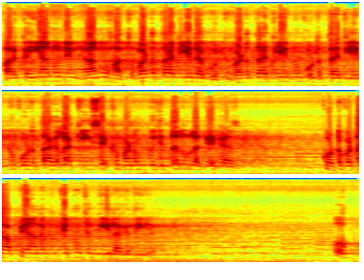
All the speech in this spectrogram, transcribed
ਪਰ ਕਈਆਂ ਨੂੰ ਨਿੰਗਾ ਨੂੰ ਹੱਥ ਵੱਟਦਾ, ਜੀ ਇਹਦਾ ਗੁੱਟ ਵੱਟਦਾ, ਜੀ ਇਹਨੂੰ ਕੁੱਟਦਾ, ਜੀ ਇਹਨੂੰ ਕੁੱਟਦਾ, ਅਗਲਾ ਕੀ ਸਿੱਖ ਬਣੂਗਾ ਜਿੱਧਰ ਨੂੰ ਲੱਗੇਗਾ? ਕੁੱਟ ਕੁਟਾਪਿਆਂ ਨੂੰ ਕਿਹਨੂੰ ਚੰਗੀ ਲੱਗਦੀ ਹੈ? ਉਹ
